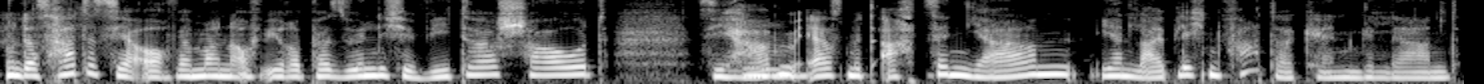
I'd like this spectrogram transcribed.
Und das hat es ja auch, wenn man auf Ihre persönliche Vita schaut. Sie haben mhm. erst mit 18 Jahren Ihren leiblichen Vater kennengelernt.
